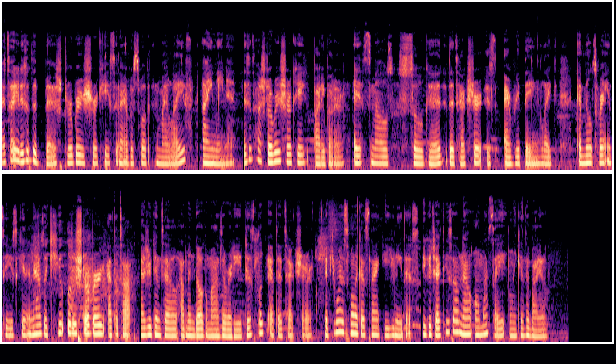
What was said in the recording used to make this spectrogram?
I tell you, this is the best strawberry shortcake that I ever smelled in my life. I mean it. This is our strawberry shortcake body butter. It smells so good. The texture is everything. Like it melts right into your skin and it has a cute little strawberry at the top. As you can tell, I'm in dog minds already. Just look at the texture. If you want to smell like a snack, you need this. You can check these out now on my site. Link in the bio.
